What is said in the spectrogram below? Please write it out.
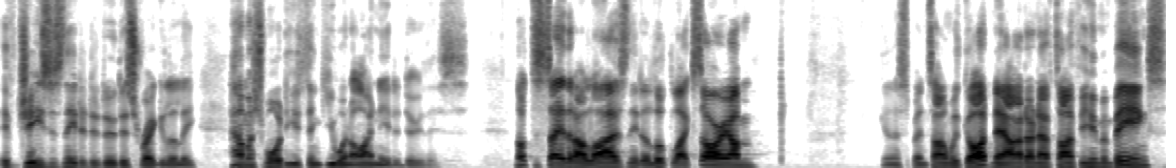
If Jesus needed to do this regularly, how much more do you think you and I need to do this? Not to say that our lives need to look like, sorry, I'm going to spend time with God now. I don't have time for human beings.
